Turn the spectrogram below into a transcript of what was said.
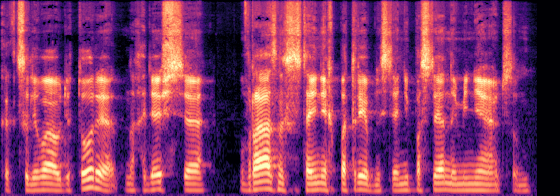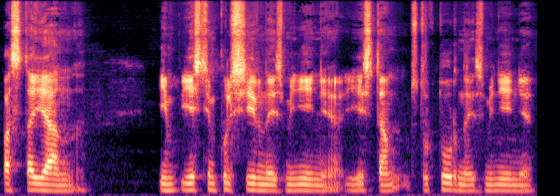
как целевая аудитория, находящаяся в разных состояниях потребностей, они постоянно меняются, постоянно. Им есть импульсивные изменения, есть там структурные изменения.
